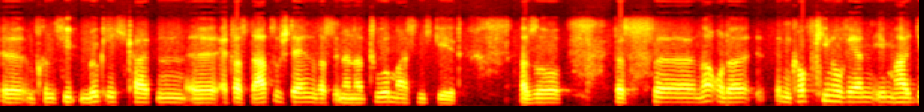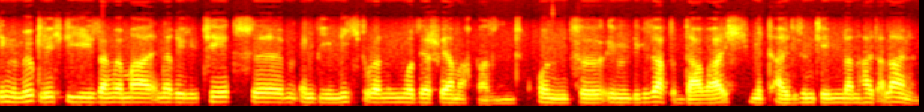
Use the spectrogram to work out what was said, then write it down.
äh, im Prinzip Möglichkeiten, äh, etwas darzustellen, was in der Natur meist nicht geht. Also das, äh, ne, oder im Kopfkino werden eben halt Dinge möglich, die, sagen wir mal, in der Realität äh, irgendwie nicht oder nur sehr schwer machbar sind. Und äh, eben, wie gesagt, da war ich mit all diesen Themen dann halt alleine.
